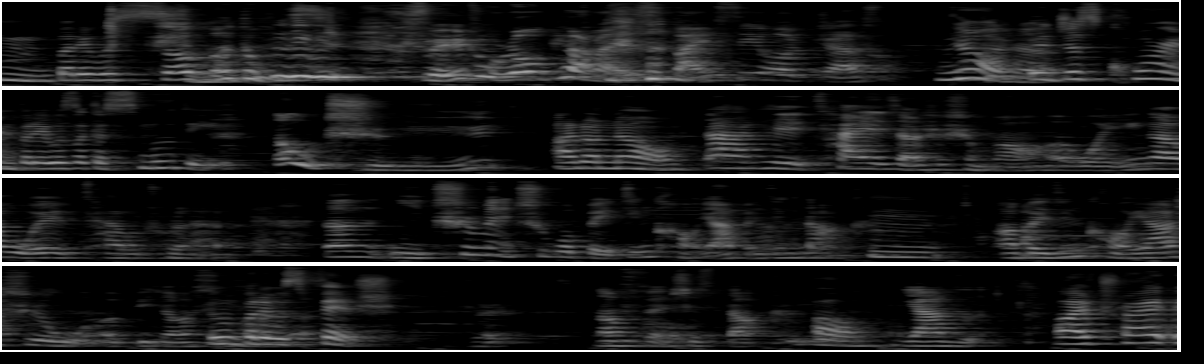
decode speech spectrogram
mm, but it was 什 so 么东西？水煮肉片吗？Spicy or just no 就是 it just corn but it was like a smoothie 豆豉鱼？ i don't know 大家可以猜一下是什么？呃，我应该我也猜不出来。但你吃没吃过北京烤鸭？北京 duck？嗯啊，北京烤鸭是我比较喜欢 It- 的。 but it was fish. Not fish, it's duck. Oh. 鸭子. Oh, I've tried.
